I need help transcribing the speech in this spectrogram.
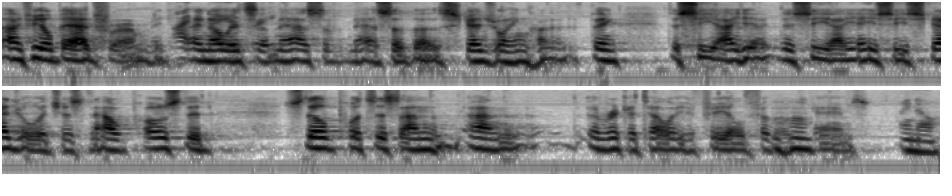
I feel bad for him. I- I know I it's a massive, massive uh, scheduling uh, thing. The CIA, the CIAC schedule, which is now posted, still puts us on, on the Riccatelli Field for those games. I know,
